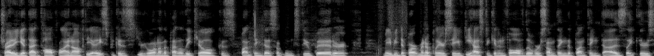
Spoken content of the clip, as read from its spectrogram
try to get that top line off the ice because you're going on the penalty kill because Bunting does something stupid or maybe Department of Player Safety has to get involved over something that Bunting does. Like there's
